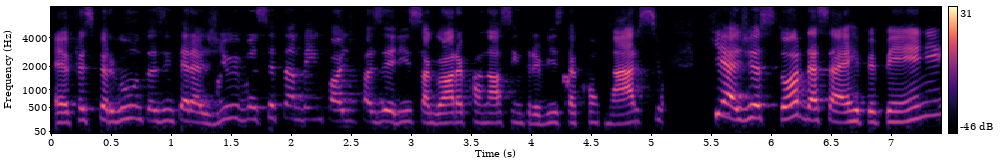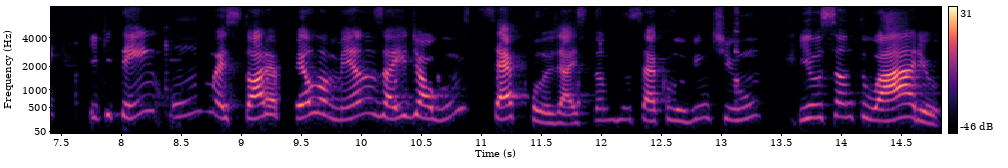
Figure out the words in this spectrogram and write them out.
é, fez perguntas, interagiu, e você também pode fazer isso agora com a nossa entrevista com o Márcio, que é gestor dessa RPPN e que tem uma história, pelo menos, aí de alguns séculos já. Estamos no século XXI e o santuário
